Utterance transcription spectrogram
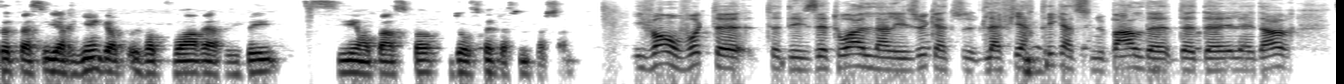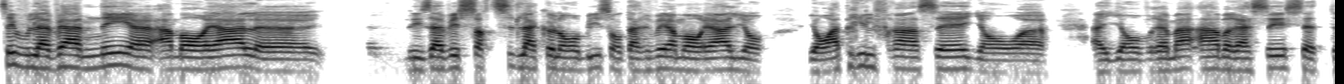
de toute façon, il n'y a rien qui va pouvoir arriver si on ne pense pas Joe Smith la semaine. Yvan, on voit que tu as, des étoiles dans les yeux, quand tu, de la fierté quand tu nous parles de, de, de Tu sais, vous l'avez amené euh, à Montréal, euh, les avez sortis de la Colombie, sont arrivés à Montréal, ils ont, ils ont appris le français, ils ont, euh, ils ont vraiment embrassé cette,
